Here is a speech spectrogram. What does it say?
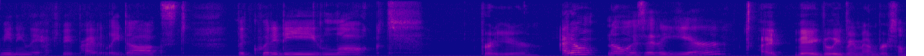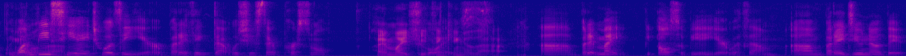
meaning they have to be privately doxed, liquidity locked. For a year. I don't know. Is it a year? I vaguely remember something. One about that. BCH was a year, but I think that was just their personal. I might be thinking of that. Uh, but it might be, also be a year with them. Um, but I do know that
